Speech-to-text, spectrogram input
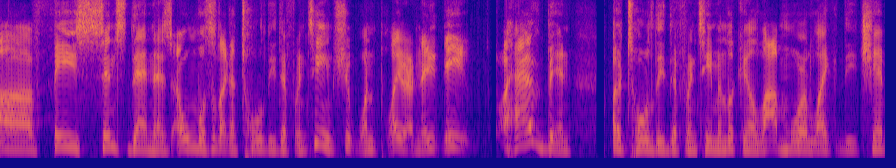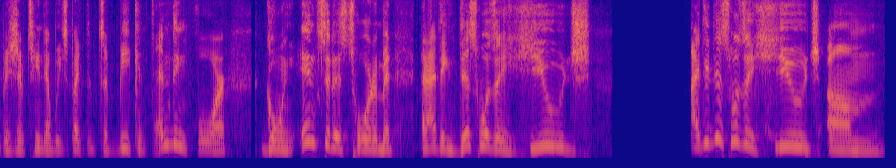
uh FaZe since then has almost looked like a totally different team. Shoot, one player, and they they have been a totally different team and looking a lot more like the championship team that we expected to be contending for going into this tournament. And I think this was a huge I think this was a huge um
